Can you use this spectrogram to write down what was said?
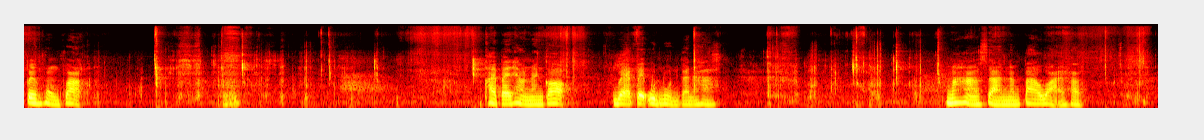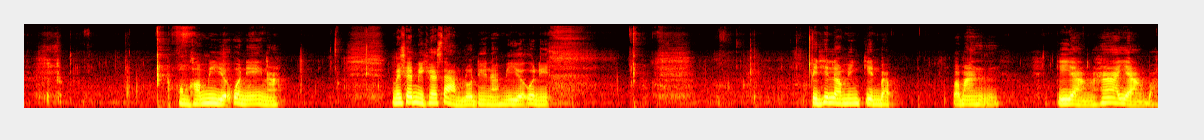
เป็นของฝาก ใครไปแถวนั้นก็แวะไปอุดหนุนกันนะคะ มหาศาลน้ำปลาหวานครับของเขามีเยอะกว่านี้อีกนะ ไม่ใช่มีแค่สามรสนี้นะ มีเยอะกว่านี้ ปีที่แล้วมินกินแบบประมาณ กี่อย่างห้าอย่างปะ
